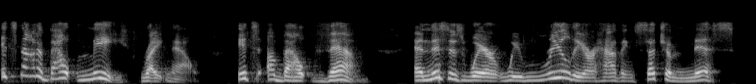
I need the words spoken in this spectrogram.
it's not about me right now, it's about them. And this is where we really are having such a miss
